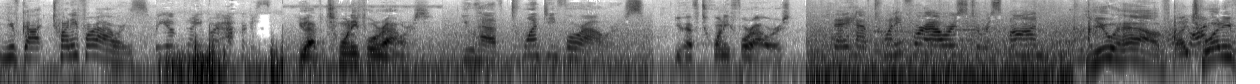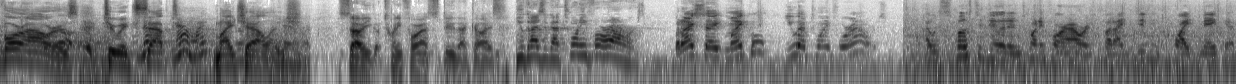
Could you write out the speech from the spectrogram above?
You've got 24 hours. You have 24 hours. You have 24 hours. You have 24 hours. You have 24 hours. They have 24 hours to respond. You have 24 hours to accept my challenge. So you've got 24 hours to do that, guys. You guys have got 24 hours. But I say, Michael, you have 24 hours. I was supposed to do it in 24 hours, but I didn't quite make it.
